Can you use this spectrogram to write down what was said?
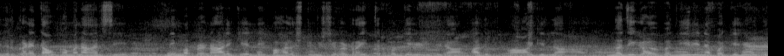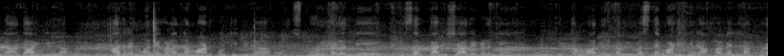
ಇದ್ರ ಕಡೆ ತಾವು ಗಮನ ಹರಿಸಿ, ನಿಮ್ಮ ಪ್ರಣಾಳಿಕೆಯಲ್ಲಿ ಬಹಳಷ್ಟು ವಿಷಯಗಳು ರೈತರ ಬಗ್ಗೆ ಹೇಳಿದ್ದೀರಾ, ಅದು ಆಗಿಲ್ಲ. ನದಿಗಳ ನೀರಿನ ಬಗ್ಗೆ ಹೇಳಿದ್ದೀರಾ, ಅದಾಗಿಲ್ಲ. ಆದರೆ ಮನೆಗಳನ್ನು ಮಾಡಿಕೊಟ್ಟಿದ್ದೀರಾ, ಸ್ಕೂಲ್ಗಳಲ್ಲಿ, ಸರ್ಕಾರಿ ಶಾಲೆಗಳಲ್ಲಿ ಉತ್ತಮವಾದಂಥ ವ್ಯವಸ್ಥೆ ಮಾಡಿದ್ದೀರಾ, ಅವೆಲ್ಲ ಕೂಡ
